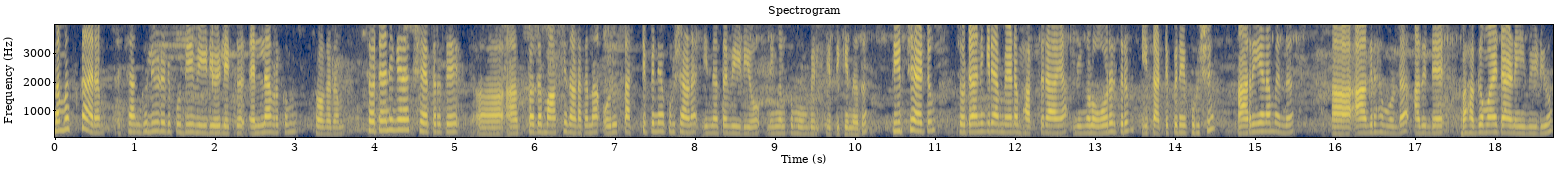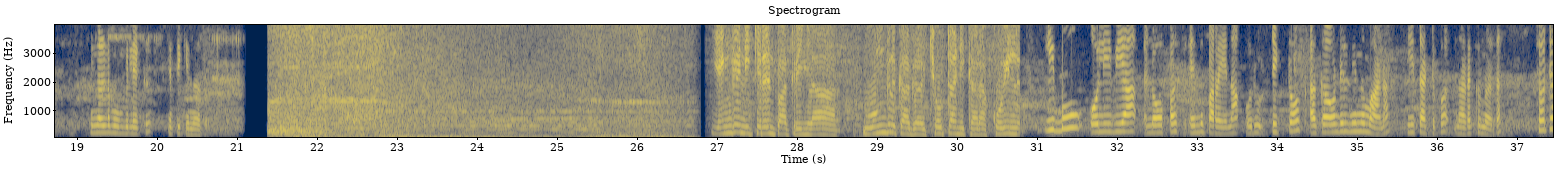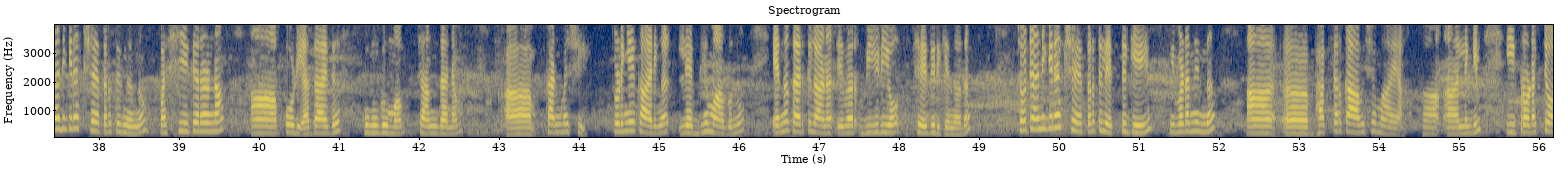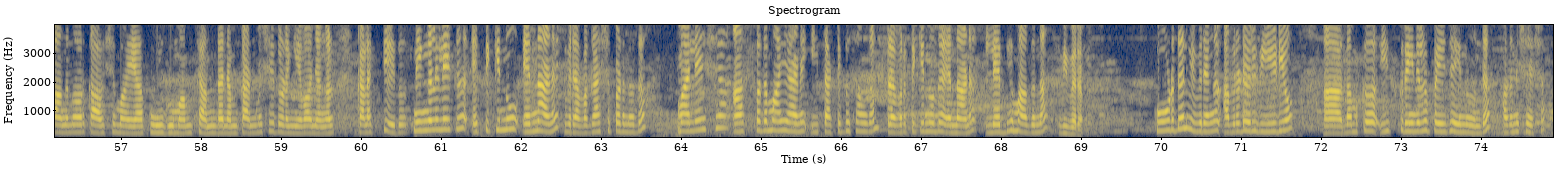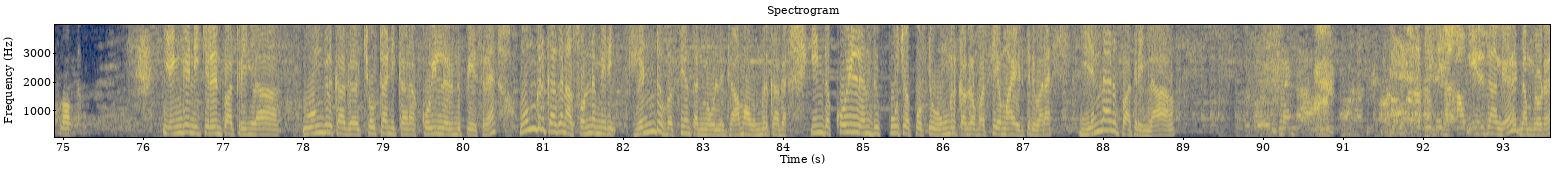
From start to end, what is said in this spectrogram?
നമസ്കാരം ശംഖുലിയുടെ ഒരു പുതിയ വീഡിയോയിലേക്ക് എല്ലാവർക്കും സ്വാഗതം ചോറ്റാനിക്കര ക്ഷേത്രത്തെ ആ, ആസ്പദമാക്കി നടക്കുന്ന ഒരു തട്ടിപ്പിനെ കുറിച്ചാണ് ഇന്നത്തെ വീഡിയോ നിങ്ങൾക്ക് മുമ്പിൽ എത്തിക്കുന്നത് തീർച്ചയായിട്ടും ചോറ്റാനിക്കര അമ്മയുടെ ഭക്തരായ നിങ്ങൾ ഓരോരുത്തരും ഈ തട്ടിപ്പിനെ കുറിച്ച് അറിയണമെന്ന് ആ, ആഗ്രഹമുണ്ട് അതിൻ്റെ ഭാഗമായിട്ടാണ് ഈ വീഡിയോ നിങ്ങളുടെ മുമ്പിലേക്ക് എത്തിക്കുന്നത് எங்க நிக்கிறேன்னு பாக்குறீங்களா உங்களுக்காக சோட்டானிக்காரா கோயில் ഇബു ഒലിവിയ ലോപ്പസ് എന്ന് പറയുന്ന ഒരു ടിക്ടോക്ക് അക്കൗണ്ടിൽ നിന്നുമാണ് ഈ തട്ടിപ്പ് നടക്കുന്നത് ചോറ്റാനിക്കര ക്ഷേത്രത്തിൽ നിന്നും വശീകരണ ആ, പൊടി അതായത് കുങ്കുമം ചന്ദനം ആ, കൺമഷി തുടങ്ങിയ കാര്യങ്ങൾ ലഭ്യമാകുന്നു എന്ന തരത്തിലാണ് ഇവർ വീഡിയോ ചെയ്തിരിക്കുന്നത് ചോറ്റാനിക്കര ക്ഷേത്രത്തിൽ എത്തുകയും ഇവിടെ നിന്ന് ആ, ആ, ഭക്തർക്ക് ആവശ്യമായ ആ, അല്ലെങ്കിൽ ഈ പ്രൊഡക്റ്റ് വാങ്ങുന്നവർക്ക് ആവശ്യമായ കുങ്കുമം ചന്ദനം കൺമഷി തുടങ്ങിയവ ഞങ്ങൾ കളക്ട് ചെയ്തു നിങ്ങളിലേക്ക് എത്തിക്കുന്നു എന്നാണ് ഇവർ അവകാശപ്പെടുന്നത് മലേഷ്യ ആസ്പദമായാണ് ഈ തട്ടിപ്പ് സംഘം പ്രവർത്തിക്കുന്നത് എന്നാണ് ലഭ്യമാകുന്ന വിവരം കൂടുതൽ വിവരങ്ങൾ അവരുടെ ഒരു വീഡിയോ ആ, നമുക്ക് ഈ സ്ക്രീനിൽ പേ ചെയ്യുന്നുണ്ട് അതിനുശേഷം നോക്കാം எங்க நிக்கிறேன்னு பாக்குறீங்களா உங்களுக்காக சோட்டானிக்காரா கோயில்ல இருந்து பேசுறேன். உங்களுக்காக நான் சொன்ன மாரி ரெண்டு வசியம் தன்மை உள்ள ஜாமா உங்களுக்காக. இந்த கோயில்ல இருந்து பூஜை போட்டு உங்களுக்காக வசியமா எடுத்துட்டு வரேன். என்னன்னு பாக்குறீங்களா? இதுதாங்க நம்மளோட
